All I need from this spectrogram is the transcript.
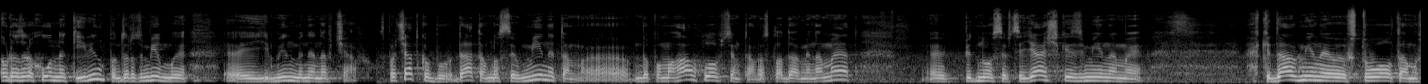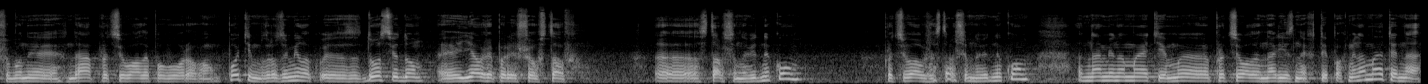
розрахунок, і він зрозумів, е, він мене навчав. Спочатку був, да, там носив міни, там, е, допомагав хлопцям, там, розкладав міномет, е, підносив ці ящики з мінами, кидав міни в ствол, там, щоб вони да, працювали по ворогу. Потім, зрозуміло, з досвідом я вже перейшов, став старшим навідником працював вже старшим навідником на мінометі. Ми працювали на різних типах міномети, на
